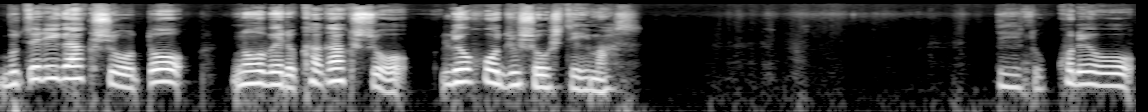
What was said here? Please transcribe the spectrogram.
物理学賞とノーベル化学賞両方受賞しています。えーと、これを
